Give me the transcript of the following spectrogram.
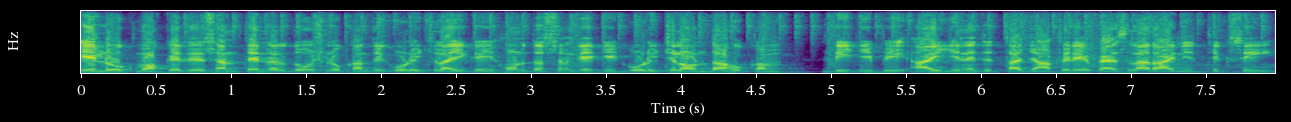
ਇਹ ਲੋਕ ਮੌਕੇ ਤੇ ਸਨ ਤੇ નિર્ਦੋਸ਼ ਲੋਕਾਂ ਦੀ ਗੋਲੀ ਚਲਾਈ ਗਈ। ਹੁਣ ਦੱਸਣਗੇ ਕਿ ਗੋਲੀ ਚਲਾਉਣ ਦਾ ਹੁਕਮ ਡੀਜੀਪੀ ਆਈਜੀ ਨੇ ਦਿੱਤਾ ਜਾਂ ਫਿਰ ਇਹ ਫੈਸਲਾ ਰਾਜਨੀਤਿਕ ਸੀ।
